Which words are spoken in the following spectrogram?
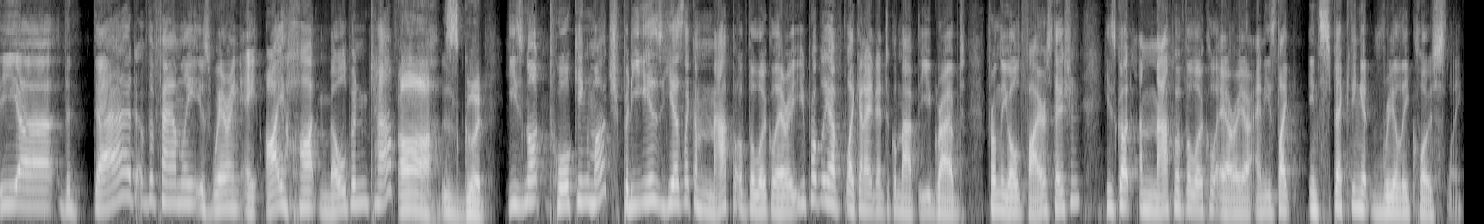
The uh the dad of the family is wearing a I Heart Melbourne cap. Oh, this is good. He's not talking much, but he is he has like a map of the local area. You probably have like an identical map that you grabbed from the old fire station. He's got a map of the local area and he's like inspecting it really closely.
